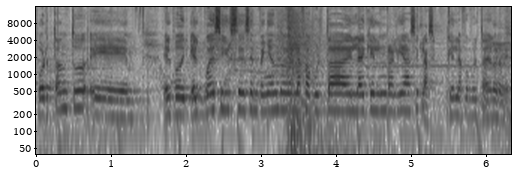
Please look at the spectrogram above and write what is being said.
Por tanto, eh, él, puede seguirse desempeñando en la facultad en la que él en realidad hace clases, que es la Facultad de Economía.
